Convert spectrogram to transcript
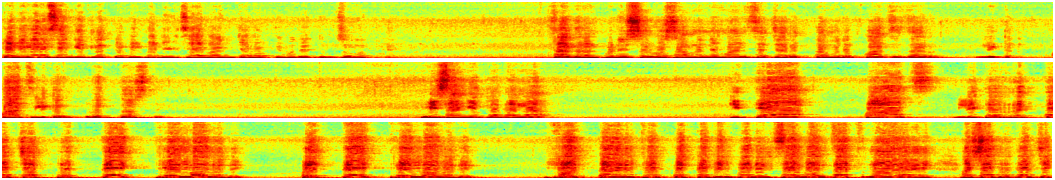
त्यांनी मला सांगितलं कपिल पाटील साहेबांच्या बाबतीमध्ये तुमचं मत काय? साधारणपणे सर्वसामान्य माणसाच्या रक्तामध्ये पाच हजार लिटर पाच लिटर रक्त असते. मी सांगितलं त्यांना की त्या पाच लिटर रक्ताच्या प्रत्येक थेंबामध्ये प्रत्येक थेंबामध्ये फक्त आणि फक्त कपिल पाटील साहेबांचंच नाव आहे. अशा प्रकारचे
